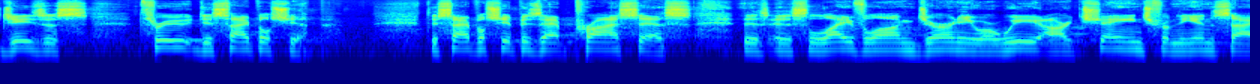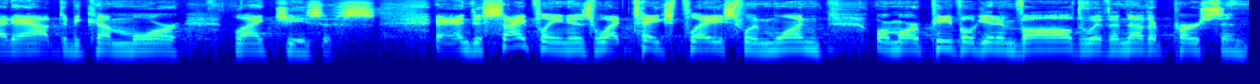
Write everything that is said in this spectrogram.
Jesus through discipleship. Discipleship is that process, this, this, lifelong journey where we are changed from the inside out to become more like Jesus. And discipling is what takes place when one or more people get involved with another person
